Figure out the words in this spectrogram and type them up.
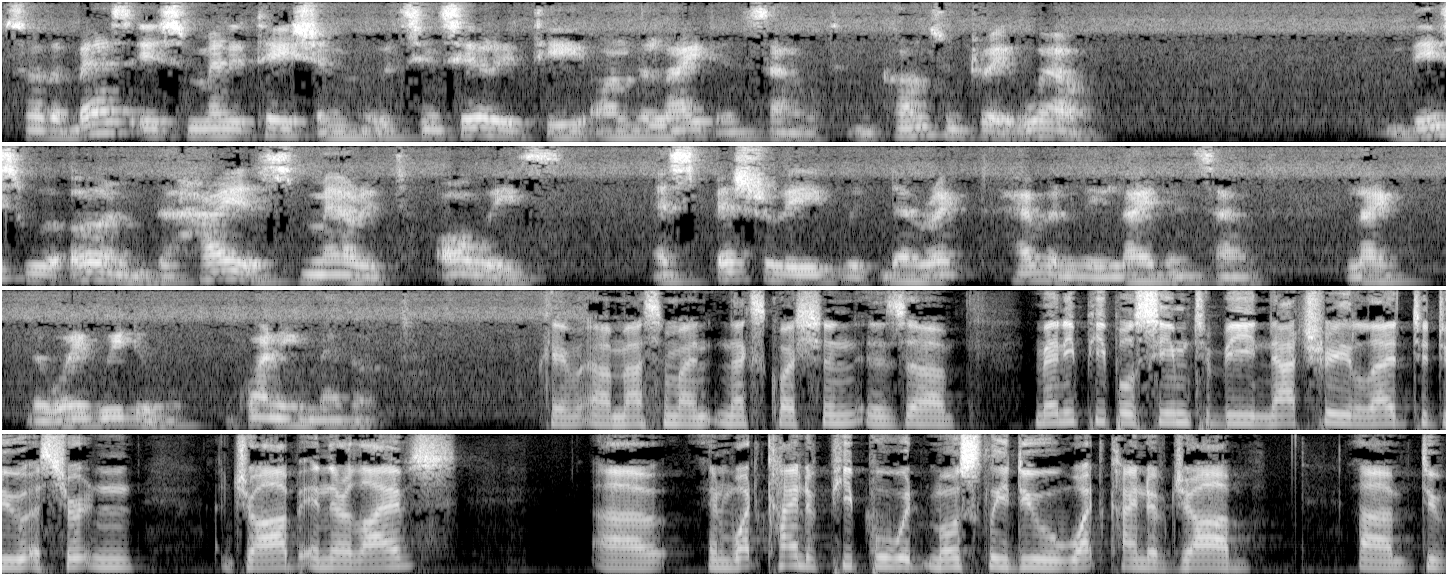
So the best is meditation with sincerity on the light and sound and concentrate well. This will earn the highest merit always, especially with direct heavenly light and sound, like the way we do, Guanyin method. Okay, uh, Master, my next question is uh, many people seem to be naturally led to do a certain job in their lives. Uh, and what kind of people would mostly do what kind of job? Um, do,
